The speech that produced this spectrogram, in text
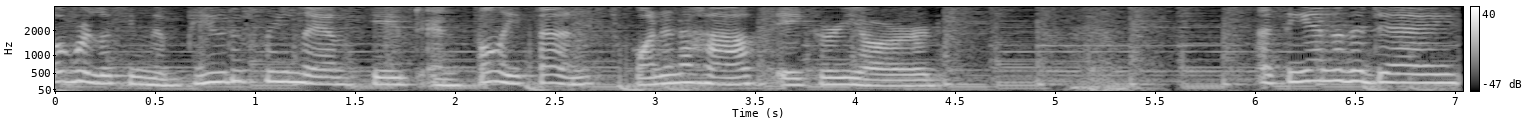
overlooking the beautifully landscaped and fully fenced one and a half acre yard. At the end of the day,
